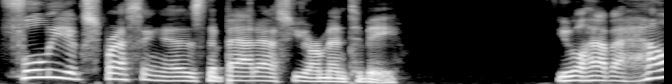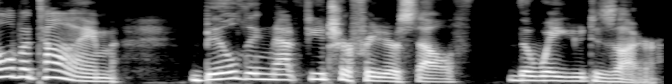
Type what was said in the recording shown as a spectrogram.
fully expressing as the badass you are meant to be. You will have a hell of a time building that future for yourself the way you desire.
